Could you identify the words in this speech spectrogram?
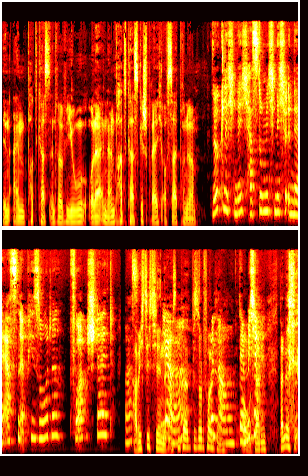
in einem Podcast-Interview oder in einem Podcast-Gespräch auf Zeitpreneur. Wirklich nicht? Hast du mich nicht in der ersten Episode vorgestellt? Was? Habe ich dich in der ja, ersten Episode vorgestellt? Genau. Der oh, Michael. Dann, dann ist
